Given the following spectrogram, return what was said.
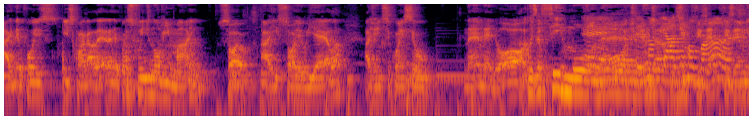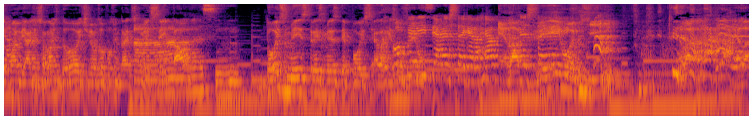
aí depois, isso com a galera, depois fui de novo em maio, só, aí só eu e ela, a gente se conheceu, né, melhor. A coisa firmou, É, né? Pô, fez uma tivemos, viagem tipo, fizemos, fizemos uma viagem só nós dois, tivemos a oportunidade de se conhecer e tal. Ah, sim. Dois meses, três meses depois, ela resolveu. Conferi se a hashtag era real. Ela hashtag... veio aqui. Ela, ela,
